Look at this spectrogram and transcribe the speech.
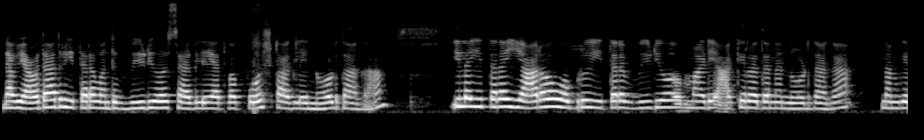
ನಾವು ಯಾವುದಾದ್ರೂ ಈ ಥರ ಒಂದು ವೀಡಿಯೋಸ್ ಆಗಲಿ ಅಥವಾ ಪೋಸ್ಟ್ ಆಗಲಿ ನೋಡಿದಾಗ, ಇಲ್ಲ ಈ ಥರ ಯಾರೋ ಒಬ್ಬರು ಈ ಥರ ವಿಡಿಯೋ ಮಾಡಿ ಹಾಕಿರೋದನ್ನು ನೋಡಿದಾಗ ನಮಗೆ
